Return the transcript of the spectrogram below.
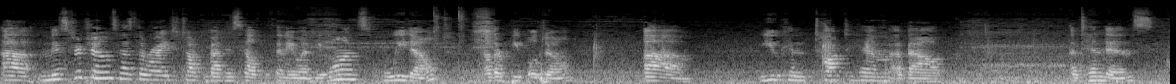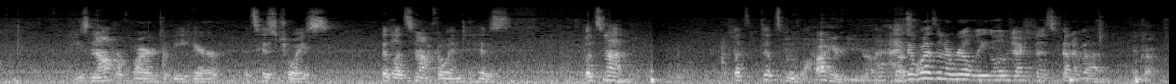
Uh, Mr. Jones has the right to talk about his health with anyone he wants. We don't. Other people don't. Um, you can talk to him about attendance. He's not required to be here. It's his choice. But let's not go into his. Let's not. Let's let's move on. I hear you, Your I- I- there wasn't a real legal objection. It's kind of a. Okay.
